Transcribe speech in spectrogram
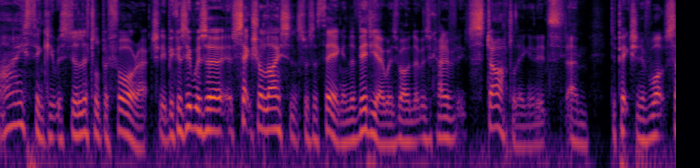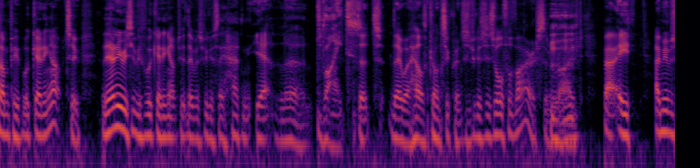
I think it was a little before actually, because it was a sexual license was a thing, and the video was one that was kind of startling in its um, depiction of what some people were getting up to. And the only reason people were getting up to it then was because they hadn't yet learned Right. that there were health consequences because this awful virus that arrived about eight. I mean, it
